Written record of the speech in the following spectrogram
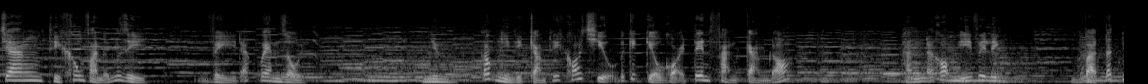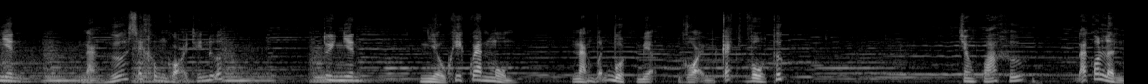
Trang thì không phản ứng gì vì đã quen rồi. Nhưng góc nhìn thì cảm thấy khó chịu với cái kiểu gọi tên phản cảm đó. Hắn đã góp ý với Linh và tất nhiên nàng hứa sẽ không gọi thế nữa. Tuy nhiên, nhiều khi quen mồm, nàng vẫn buột miệng gọi một cách vô thức. Trong quá khứ, đã có lần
